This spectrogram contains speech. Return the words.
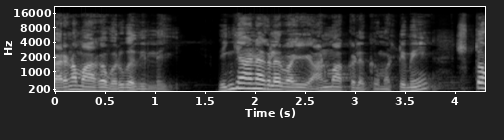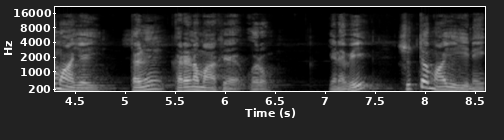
கரணமாக வருவதில்லை. விஞ்ஞானகலர் வகை ஆன்மாக்களுக்கு மட்டுமே சுத்தமாயை தனு கரணமாக வரும். எனவே சுத்த மாயையினை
